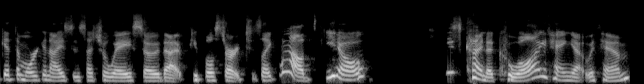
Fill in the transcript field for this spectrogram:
get them organized in such a way so that people start to like, wow, you know, he's kind of cool. I'd hang out with him.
